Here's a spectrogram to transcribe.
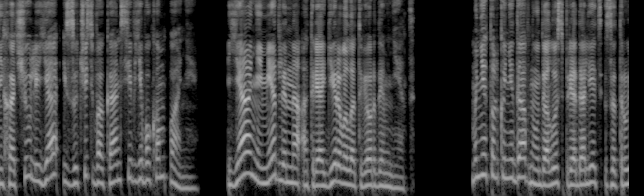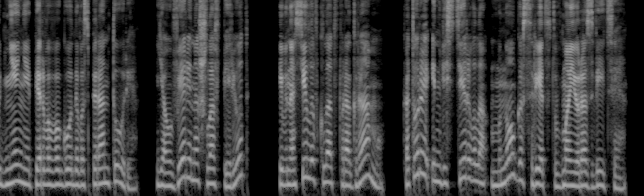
не хочу ли я изучить вакансии в его компании. Я немедленно отреагировала твердым «нет». Мне только недавно удалось преодолеть затруднения первого года в аспирантуре. Я уверенно шла вперед и вносила вклад в программу, которая инвестировала много средств в мое развитие.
